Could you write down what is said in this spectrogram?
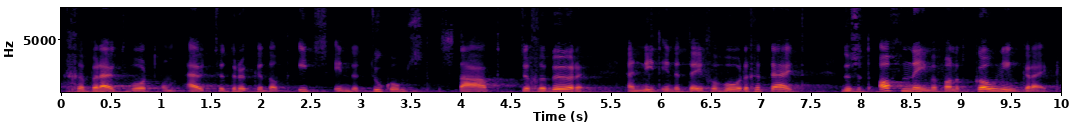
gebruikt wordt om uit te drukken dat iets in de toekomst staat te gebeuren en niet in de tegenwoordige tijd. Dus het afnemen van het koninkrijk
